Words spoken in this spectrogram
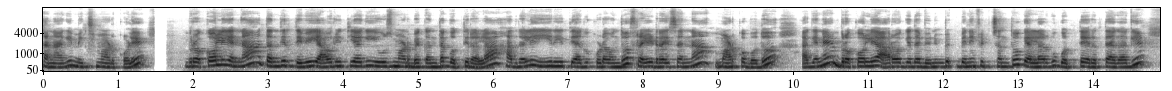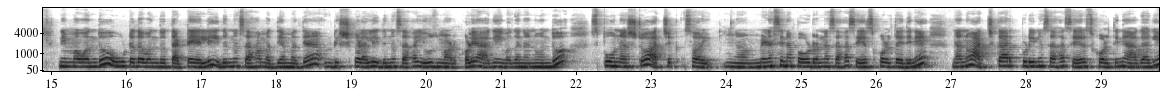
ಚೆನ್ನಾಗಿ ಮಿಕ್ಸ್ ಮಾಡ್ಕೊಳ್ಳಿ. ಬ್ರೊಕೋಲಿಯನ್ನು ತಂದಿರ್ತೀವಿ, ಯಾವ ರೀತಿಯಾಗಿ ಯೂಸ್ ಮಾಡಬೇಕಂತ ಗೊತ್ತಿರಲ್ಲ. ಅದರಲ್ಲಿ ಈ ರೀತಿಯಾಗೂ ಕೂಡ ಒಂದು ಫ್ರೈಡ್ ರೈಸನ್ನು ಮಾಡ್ಕೋಬೋದು. ಹಾಗೆಯೇ ಬ್ರೊಕೋಲಿಯ ಆರೋಗ್ಯದ ಬೆನಿಫಿ ಬೆನಿಫಿಟ್ಸ್ ಅಂತೂ ಎಲ್ಲರಿಗೂ ಗೊತ್ತೇ ಇರುತ್ತೆ. ಹಾಗಾಗಿ ನಿಮ್ಮ ಒಂದು ಊಟದ ಒಂದು ತಟ್ಟೆಯಲ್ಲಿ ಇದನ್ನು ಸಹ ಮಧ್ಯ ಮಧ್ಯ ಡಿಶ್ಗಳಲ್ಲಿ ಇದನ್ನು ಸಹ ಯೂಸ್ ಮಾಡ್ಕೊಳ್ಳಿ. ಹಾಗೆ ಇವಾಗ ನಾನು ಒಂದು ಸ್ಪೂನಷ್ಟು ಅಚ್ಚ ಸಾರಿ ಮೆಣಸಿನ ಪೌಡ್ರನ್ನು ಸಹ ಸೇರಿಸ್ಕೊಳ್ತಾ ಇದ್ದೀನಿ. ನಾನು ಅಚ್ಚಕಾರದ ಪುಡಿನೂ ಸಹ ಸೇರಿಸ್ಕೊಳ್ತೀನಿ. ಹಾಗಾಗಿ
